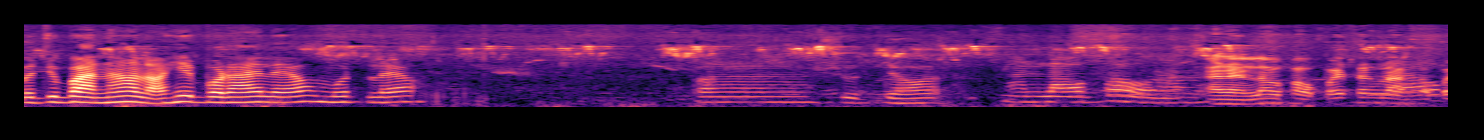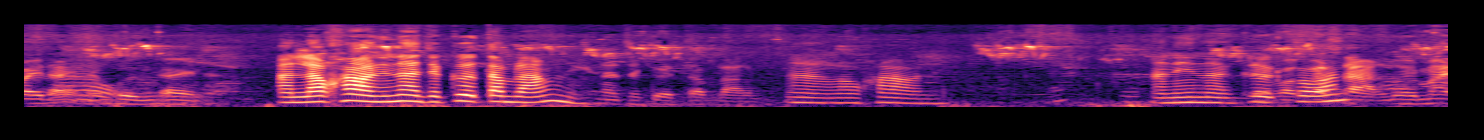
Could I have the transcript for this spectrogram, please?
ปัจจุบันเฮาเหรอเฮ็ดบ่ได้แล้วหมดแล้วป้าสุดยอด อันเราเข้านะอันนั้นเราเข้าไปทางหลังเข้าไปได้น้ำพึ่งได้อันเล่าข้าวนี่น่าจะเกิดตำหลังนี่น่าจะเกิดตับหลังอ่าเล่าข้าวนี่อันนี้น่ะเกิดแต่ก่ว่าอนกระสร้างด้วยไม้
